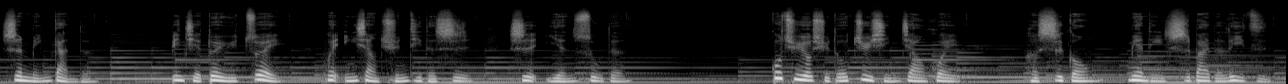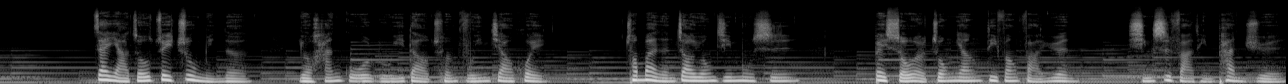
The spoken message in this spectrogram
是敏感的。并且对于罪会影响群体的事是严肃的。过去有许多巨型教会和事工面临失败的例子，在亚洲最著名的有韩国汝矣岛纯福音教会，创办人赵雍基牧师被首尔中央地方法院刑事法庭判决，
